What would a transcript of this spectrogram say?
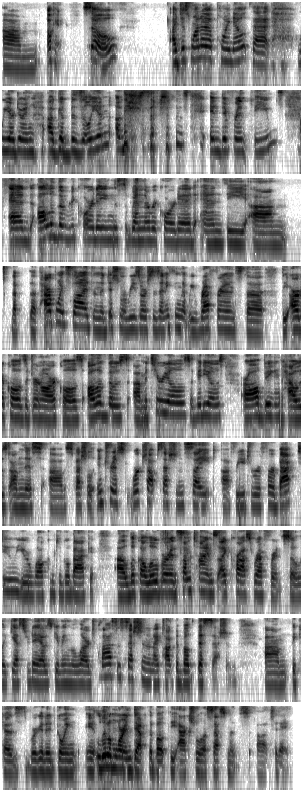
Um, okay, so I just want to point out that we are doing a good bazillion of these sessions in different themes and all of the recordings when they're recorded and the um, the, the PowerPoint slides and the additional resources, anything that we reference, the, the articles, the journal articles, all of those uh, materials, videos are all being housed on this uh, special interest workshop session site uh, for you to refer back to. You're welcome to go back, uh, look all over, and sometimes I cross-reference. So like yesterday, I was giving the large classes session and I talked about this session um, because we're going to going a little more in depth about the actual assessments uh, today.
